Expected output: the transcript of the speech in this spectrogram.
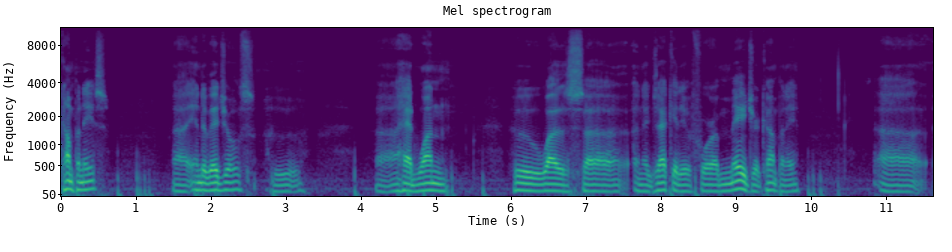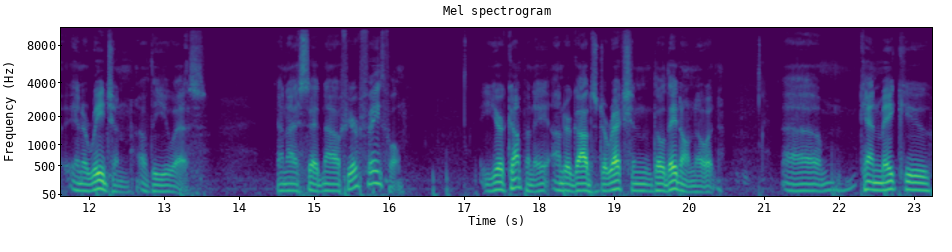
companies, uh, individuals who uh, I had one who was uh, an executive for a major company uh, in a region of the U.S. And I said, Now, if you're faithful, your company, under God's direction, though they don't know it, um, can make you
